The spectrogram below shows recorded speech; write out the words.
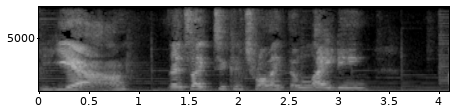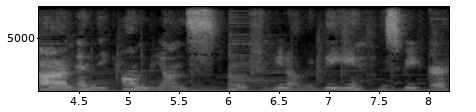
yeah. It's like to control like the lighting um, and the ambiance of, you know, the, the speaker.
